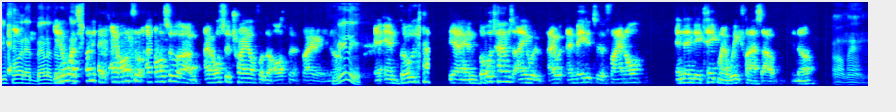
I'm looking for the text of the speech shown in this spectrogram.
you fought at Bellator. You know what's funny? I also I also um I also tried out for the Ultimate Fighter, you know. Really? And, and both yeah, and both times I would I would I made it to the final, and then they take my weight class out, you know. Oh man.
